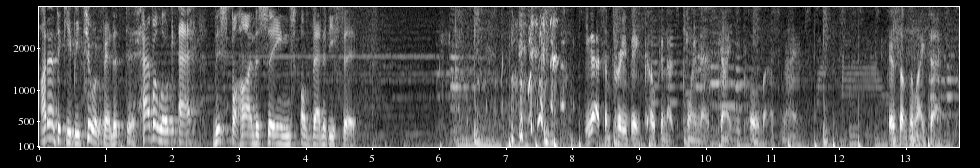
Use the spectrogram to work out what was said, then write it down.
I don't think you'd be too offended. Have a look at this behind the scenes of Vanity Fair. you got some pretty big coconuts pulling that stunt you pulled last night. It's something like that.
